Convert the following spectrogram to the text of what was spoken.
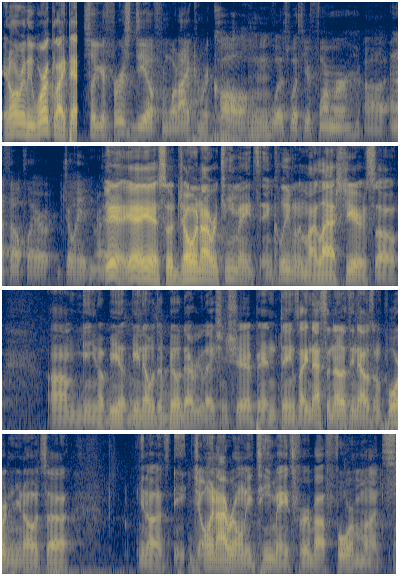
it don't really work like that. So your first deal, from what I can recall, Mm-hmm. was with your former uh, NFL player Joe Haden, right? Yeah, yeah, yeah. So Joe and I were teammates in Cleveland in my last year. So, um, you know, being being able to build that relationship and things like that's another thing that was important. You know, it's uh, you know, it's, Joe and I were only teammates for about four months.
